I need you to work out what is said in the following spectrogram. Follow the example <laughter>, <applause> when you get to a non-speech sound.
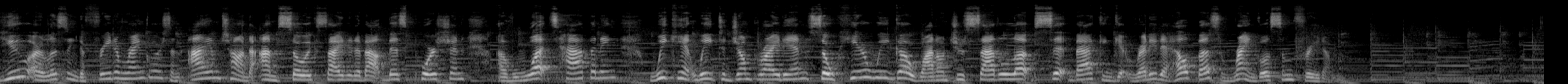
You are listening to Freedom Wranglers, and I am Chanda. I'm so excited about this portion of what's happening. We can't wait to jump right in. So here we go. Why don't you saddle up, sit back, and get ready to help us wrangle some freedom?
